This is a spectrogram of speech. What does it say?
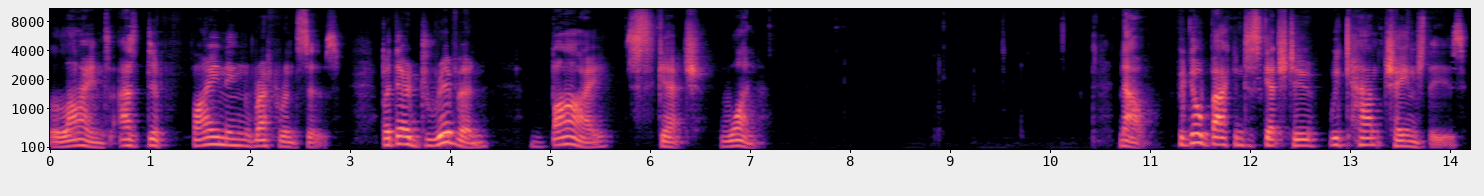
lines, as defining references, but they're driven by sketch 1. Now, if we go back into sketch 2, we can't change these.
